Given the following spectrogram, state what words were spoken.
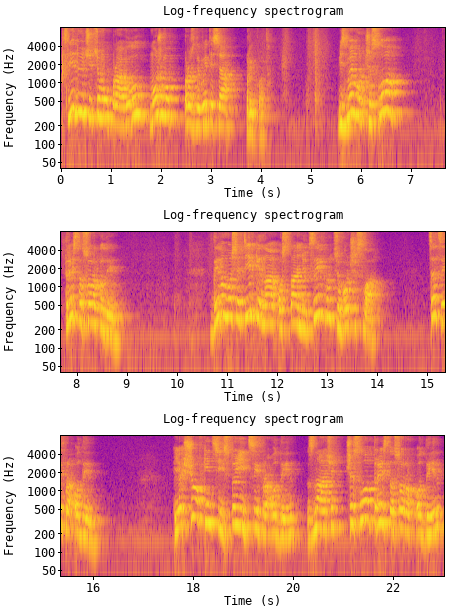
Слідуючи цьому правилу, можемо роздивитися приклад. Візьмемо число 341. Дивимося тільки на останню цифру цього числа. Це цифра 1. Якщо в кінці стоїть цифра 1, значить число 341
